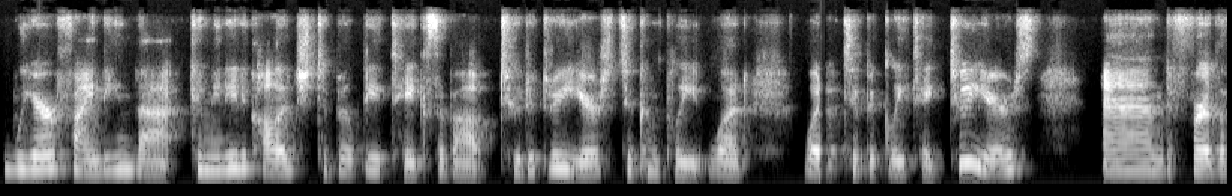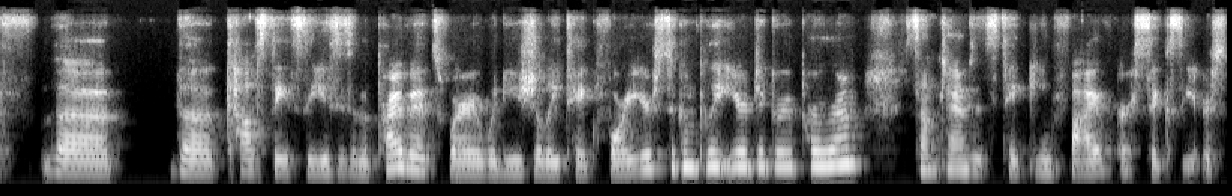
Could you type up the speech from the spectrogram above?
we are finding that community college typically takes about two to three years to complete what would typically take two years. And for the the the Cal States, the UCs, and the privates, where it would usually take four years to complete your degree program, sometimes it's taking five or six years.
